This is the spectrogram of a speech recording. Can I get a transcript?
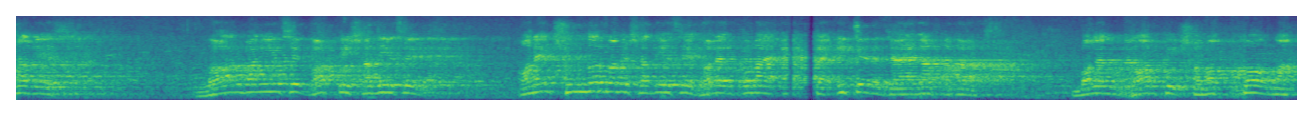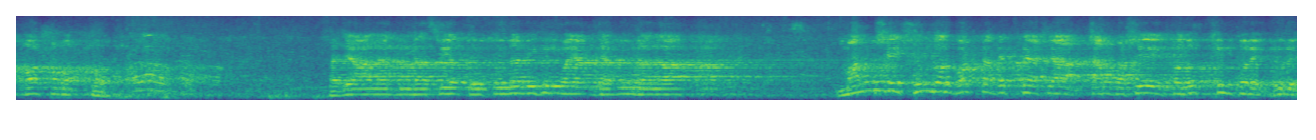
সাজিয়েছে। ঘর বানিয়েছে, ঘরটি সাজিয়েছে। অনেক সুন্দরভাবে সাজিয়েছে, ঘরের কোনায় একটা ইটের জায়গা ফাঁকা আছে বলেন ঘর কি সমর্থ না অসমর্থ? মানুষ এই সুন্দর ঘরটা দেখতে আসা চারপাশে প্রদক্ষিণ করে ঘুরে।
